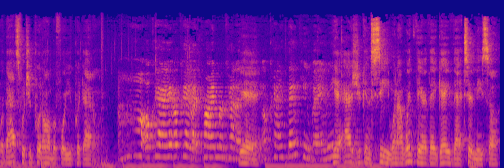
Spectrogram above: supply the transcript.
Well, that's what you put on before you put that on. Oh, okay, okay, like primer kind of Yeah. thing. Okay, thank you, baby. Yeah, as you can see, when I went there, they gave that to me, so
